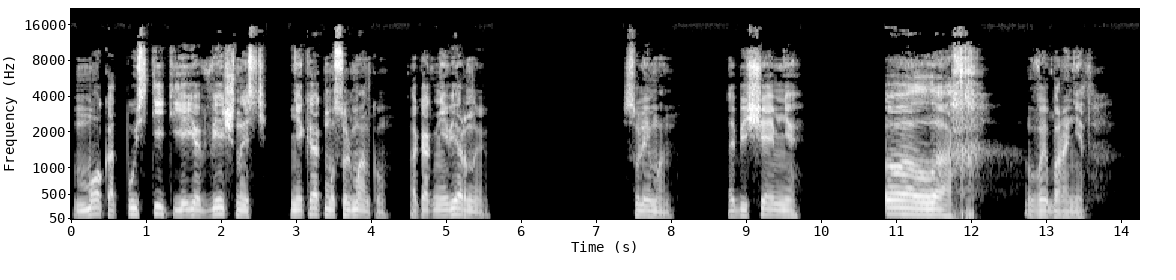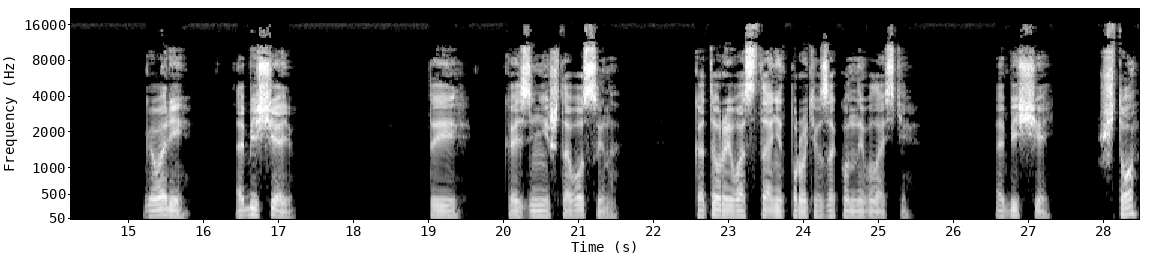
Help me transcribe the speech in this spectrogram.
мог отпустить ее в вечность не как мусульманку, а как неверную? Сулейман, обещай мне... О, Аллах! Выбора нет. Говори. Обещаю. Ты казнишь того сына, который восстанет против законной власти. Обещай. Что?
